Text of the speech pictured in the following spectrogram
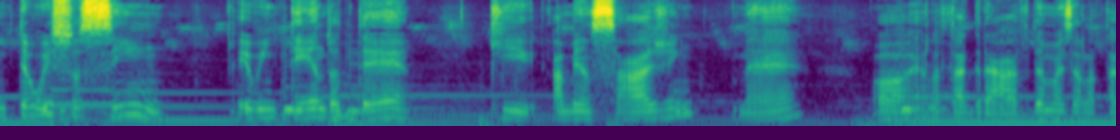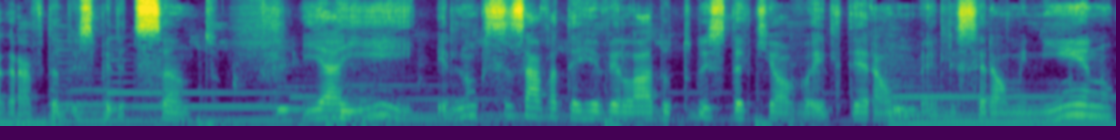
Então, isso assim, eu entendo até que a mensagem, né? Ó, ela tá grávida, mas ela tá grávida do Espírito Santo. E aí, ele não precisava ter revelado tudo isso daqui, ó. Ele terá um, ele será um menino,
